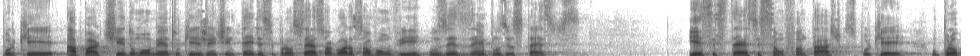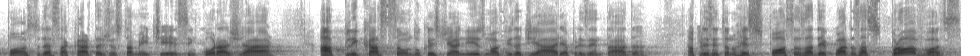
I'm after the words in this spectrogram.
porque a partir do momento que a gente entende esse processo, agora só vão vir os exemplos e os testes. E esses testes são fantásticos, porque o propósito dessa carta é justamente esse: encorajar a aplicação do cristianismo à vida diária apresentada, apresentando respostas adequadas às provas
